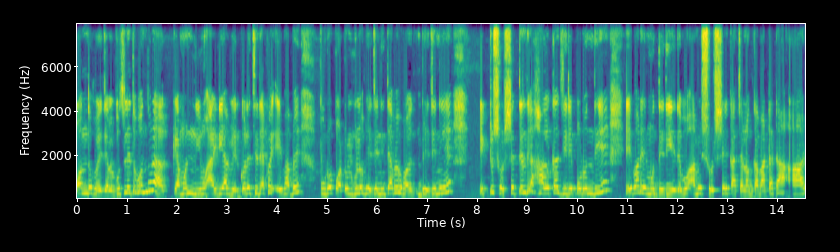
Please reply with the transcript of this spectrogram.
বন্ধ হয়ে যাবে। বুঝলে তো বন্ধুরা? কেমন নিউ আইডিয়া বের করেছি। দেখো, এভাবে পুরো পটলগুলো ভেজে নিতে হবে। ভেজে নিয়ে একটু সর্ষের তেল দিয়ে হালকা জিরে পোড়ন দিয়ে এবার এর মধ্যে দিয়ে দেব আমি সর্ষে, কাঁচা লঙ্কা বাটাটা আর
